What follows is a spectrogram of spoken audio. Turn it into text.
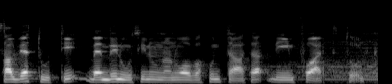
Salve a tutti, benvenuti in una nuova puntata di InfoArt Talk.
